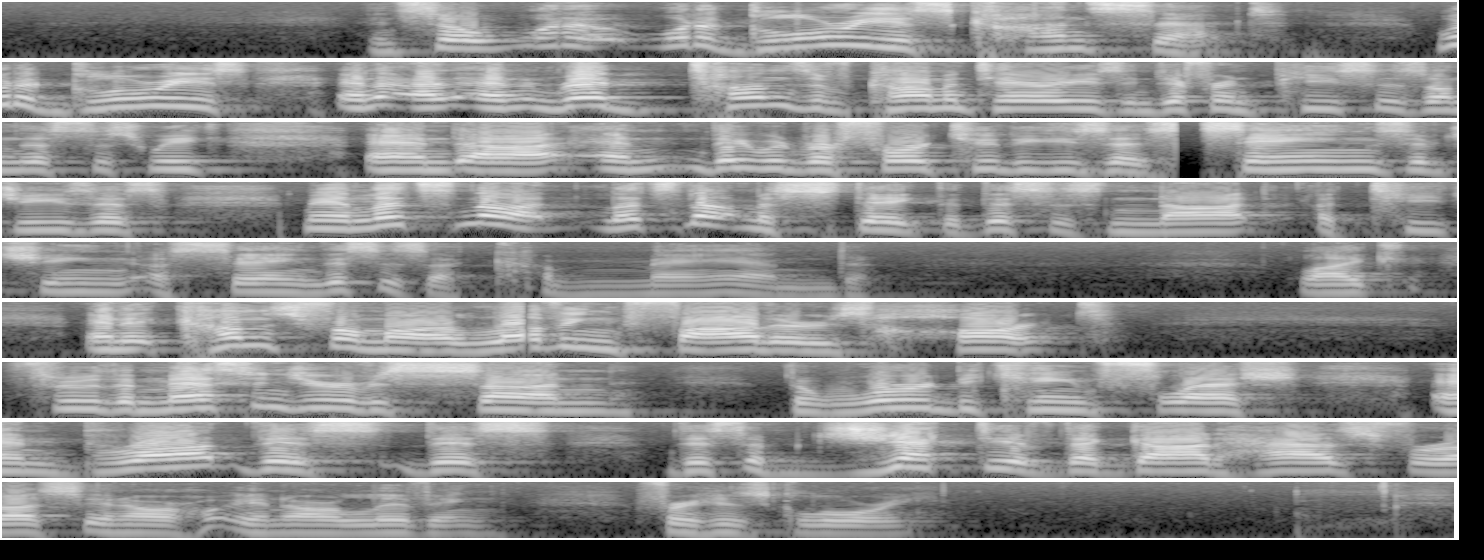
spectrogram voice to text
And so, what a, what a glorious concept. What a glorious, and, and, and read tons of commentaries and different pieces on this this week, and, uh, and they would refer to these as sayings of Jesus. Man, let's not, let's not mistake that this is not a teaching, a saying, this is a command. Like, and it comes from our loving Father's heart. Through the messenger of his Son, the Word became flesh and brought this, this, this objective that God has for us in our, in our living for his glory.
